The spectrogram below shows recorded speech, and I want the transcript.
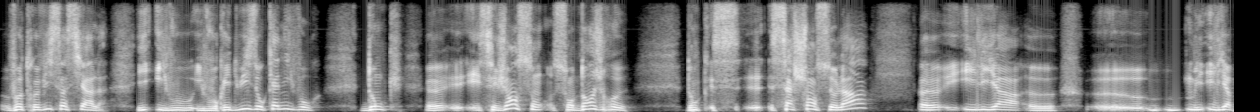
votre vie sociale. Ils, vous, ils vous réduisent au caniveau. Donc, euh, et ces gens sont, sont dangereux. Donc, sachant cela, euh, il y a euh, euh, il y a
